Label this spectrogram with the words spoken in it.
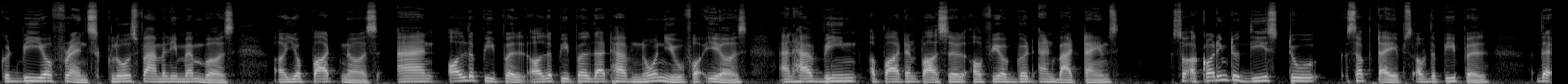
could be your friends close family members uh, your partners and all the people all the people that have known you for years and have been a part and parcel of your good and bad times. So according to these two subtypes of the people the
